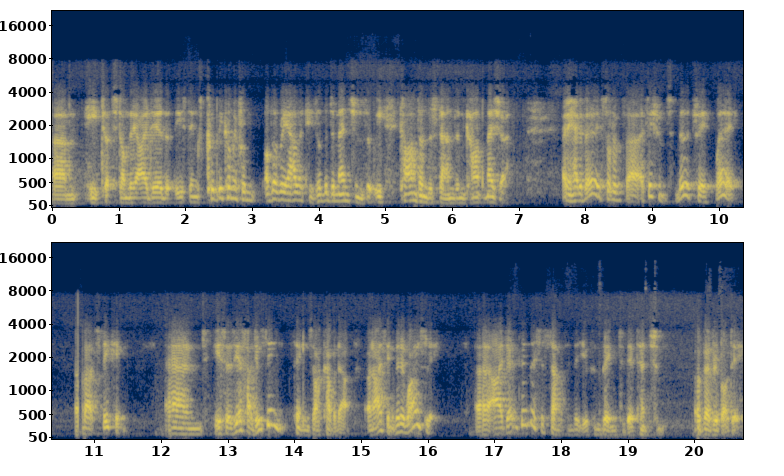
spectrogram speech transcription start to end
Um, he touched on the idea that these things could be coming from other realities, other dimensions that we can't understand and can't measure. And he had a very sort of uh, efficient military way about speaking. And he says, Yes, I do think things are covered up, and I think very wisely. Uh, I don't think this is something that you can bring to the attention of everybody.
